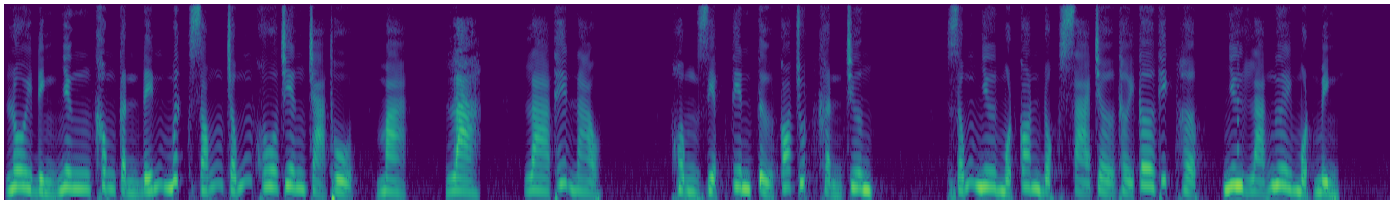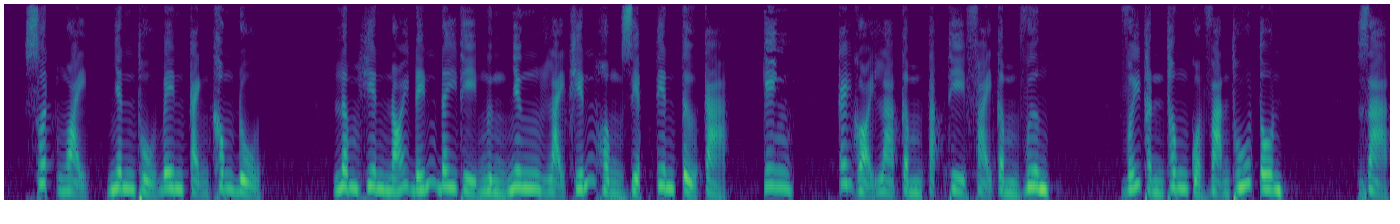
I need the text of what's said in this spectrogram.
Lôi đình nhưng không cần đến mức sóng chống khô chiêng trả thù, mà là, là thế nào? Hồng Diệp tiên tử có chút khẩn trương. Giống như một con độc xà chờ thời cơ thích hợp, như là ngươi một mình. Xuất ngoại, nhân thủ bên cạnh không đủ. Lâm Hiên nói đến đây thì ngừng nhưng lại khiến Hồng Diệp tiên tử cả. Kinh, cái gọi là cầm tặc thì phải cầm vương. Với thần thông của vạn thú tôn. Giả,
